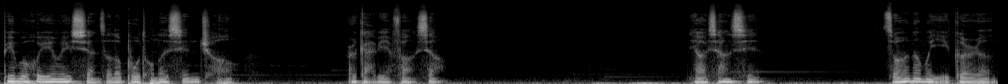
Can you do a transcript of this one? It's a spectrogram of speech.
并不会因为选择了不同的行程而改变方向。你要相信，总有那么一个人，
